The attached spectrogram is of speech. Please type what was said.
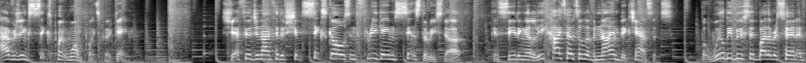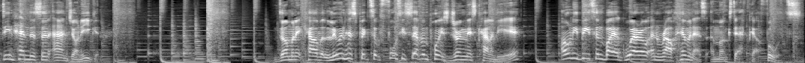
averaging 6.1 points per game. Sheffield United have shipped 6 goals in 3 games since the restart, conceding a league high total of 9 big chances, but will be boosted by the return of Dean Henderson and John Egan. Dominic Calvert-Lewin has picked up 47 points during this calendar year, only beaten by Aguero and Raul Jimenez amongst FPL forwards.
